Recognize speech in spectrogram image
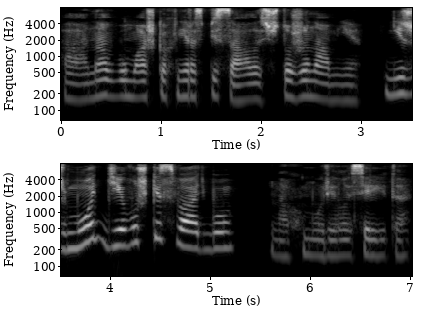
а она в бумажках не расписалась, что жена мне. «Не жмоть девушке свадьбу», — нахмурилась Рита.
